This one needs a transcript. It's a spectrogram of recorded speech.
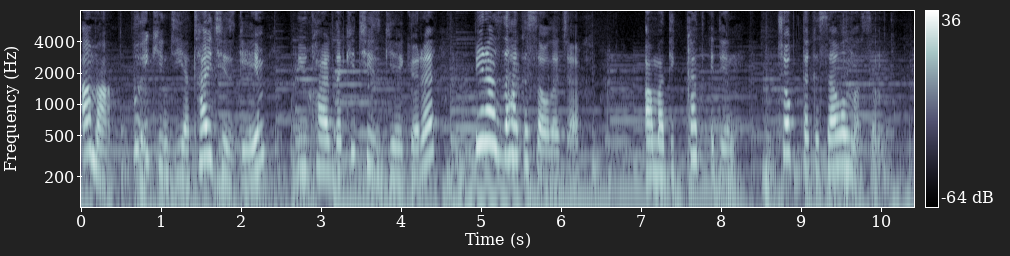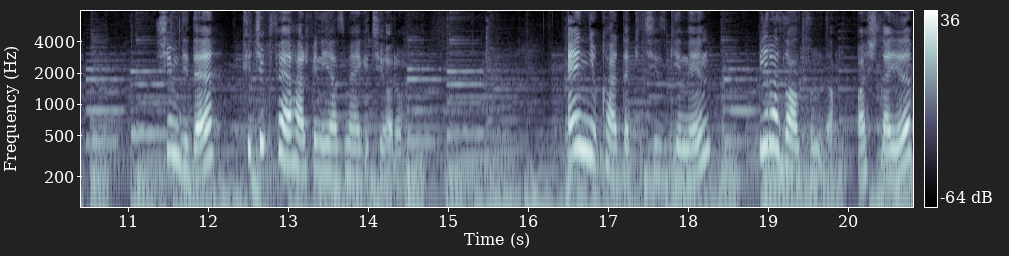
Ama bu ikinci yatay çizgim yukarıdaki çizgiye göre biraz daha kısa olacak. Ama dikkat edin, çok da kısa olmasın. Şimdi de küçük F harfini yazmaya geçiyorum. En yukarıdaki çizginin biraz altından başlayıp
